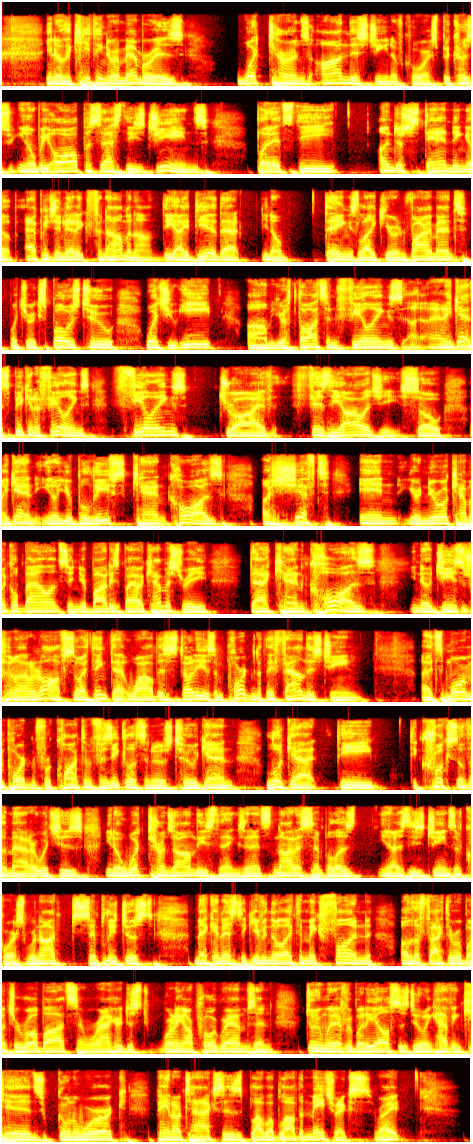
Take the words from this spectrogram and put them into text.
You know, the key thing to remember is what turns on this gene, of course, because, you know, we all possess these genes, but it's the understanding of epigenetic phenomenon, the idea that, you know, things like your environment, what you're exposed to, what you eat, um, your thoughts and feelings. Uh, and again, speaking of feelings, feelings drive physiology. So again, you know, your beliefs can cause a shift in your neurochemical balance in your body's biochemistry that can cause, you know, genes to turn on and off. So I think that while this study is important that they found this gene, it's more important for quantum physique listeners to again look at the the crux of the matter, which is you know what turns on these things, and it's not as simple as you know as these genes. Of course, we're not simply just mechanistic. Even though I like to make fun of the fact that we're a bunch of robots and we're out here just running our programs and doing what everybody else is doing, having kids, going to work, paying our taxes, blah blah blah. The matrix, right?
